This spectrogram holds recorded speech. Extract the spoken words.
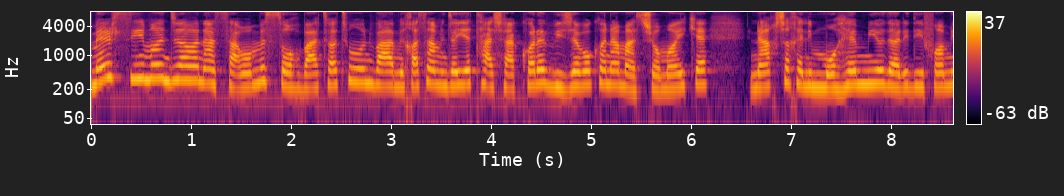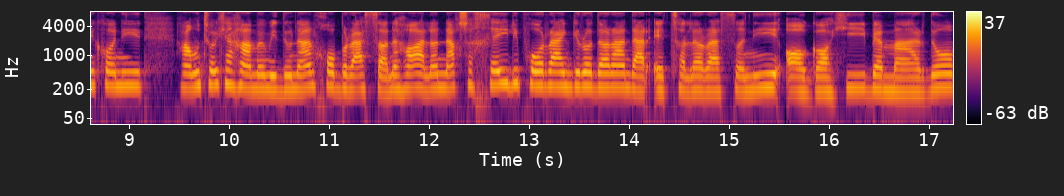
مرسی ایمان جان از تمام صحبتاتون و می‌خواستم اینجا یه تشکر ویژه بکنم از شمایی که نقش خیلی مهمی رو دارید ایفا می‌کنید همونطور که همه می‌دونن خب رسانه ها الان نقش خیلی پررنگی رو دارن در اطلاع رسانی آگاهی به مردم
